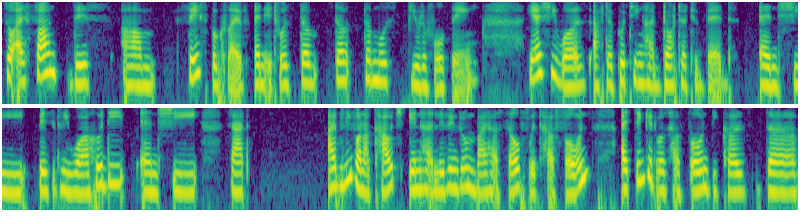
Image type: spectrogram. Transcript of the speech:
So I found this um, Facebook Live, and it was the, the, the most beautiful thing. Here she was after putting her daughter to bed and she basically wore a hoodie and she sat I believe on a couch in her living room by herself with her phone. I think it was her phone because the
